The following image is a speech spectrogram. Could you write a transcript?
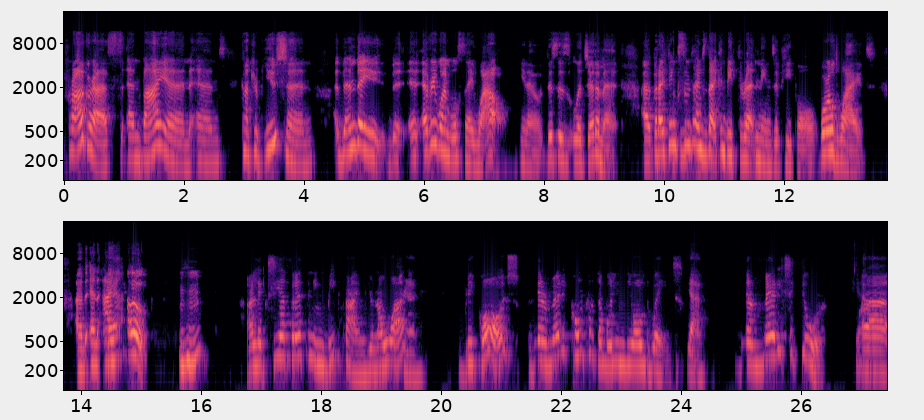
progress and buy-in and contribution, then they the, everyone will say wow you know this is legitimate uh, but i think Mhm. sometimes that can be threatening to people worldwide um, and i Yeah. hope hmm Alexia threatening big time. You know why? Because they're very comfortable in the old ways. yeah They're very secure. yeah Uh,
